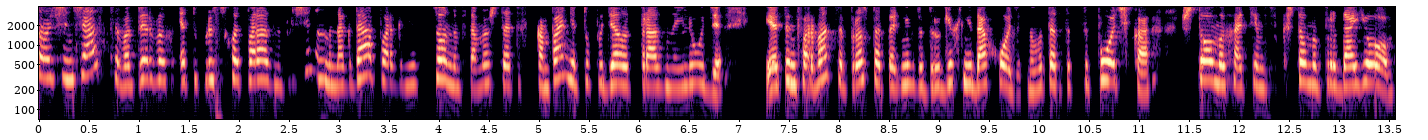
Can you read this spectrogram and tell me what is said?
но очень часто, во-первых, это происходит по разным причинам, иногда по организационным, потому что это в компании тупо делают разные люди. И эта информация просто от одних до других не доходит. Но вот эта цепочка, что мы хотим, что мы продаем,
